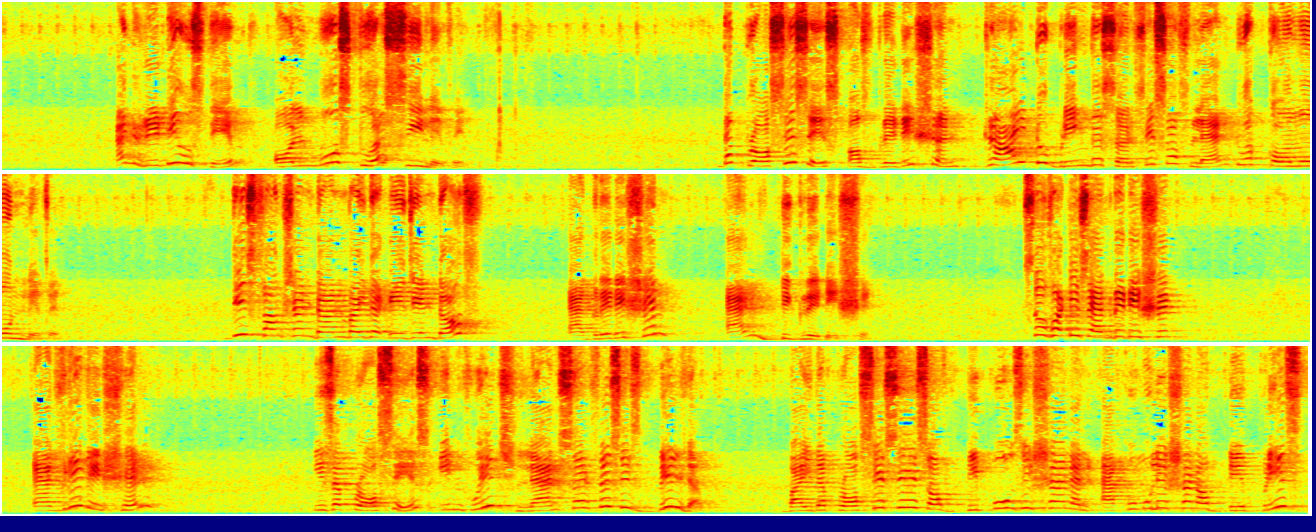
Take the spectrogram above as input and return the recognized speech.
and reduce them almost to a sea level. The processes of gradation try to bring the surface of land to a common level. This function done by the agent of aggradation and degradation. So what is aggradation? Aggradation is a process in which land surface is built up by the processes of deposition and accumulation of debris,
